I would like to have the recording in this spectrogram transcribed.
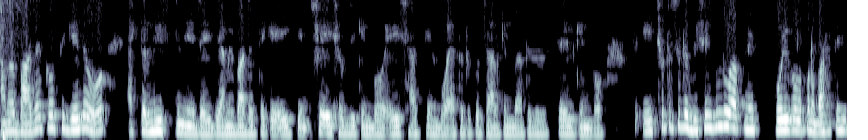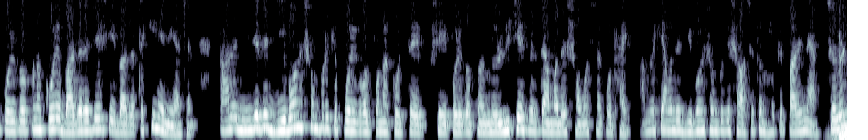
আমরা বাজার করতে গেলেও একটা লিস্ট নিয়ে যাই যে আমি বাজার থেকে এই কিন, সেই সবজি কিনবো, এই শাক কিনবো, এতটুকু চাল কিনবো, এতটুকু তেল কিনবো। এই ছোট ছোট বিষয়গুলো আপনি পরিকল্পনা বাসা থেকে পরিকল্পনা করে বাজারে যেয়ে সেই বাজারটা কিনে নিয়ে আসেন। তাহলে নিজেদের জীবন সম্পর্কে পরিকল্পনা করতে, সেই পরিকল্পনাগুলো লিখে ফেলতে আমাদের সমস্যা কোথায়? আমরা কি আমাদের জীবন সম্পর্কে সচেতন হতে পারি না? চলুন,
